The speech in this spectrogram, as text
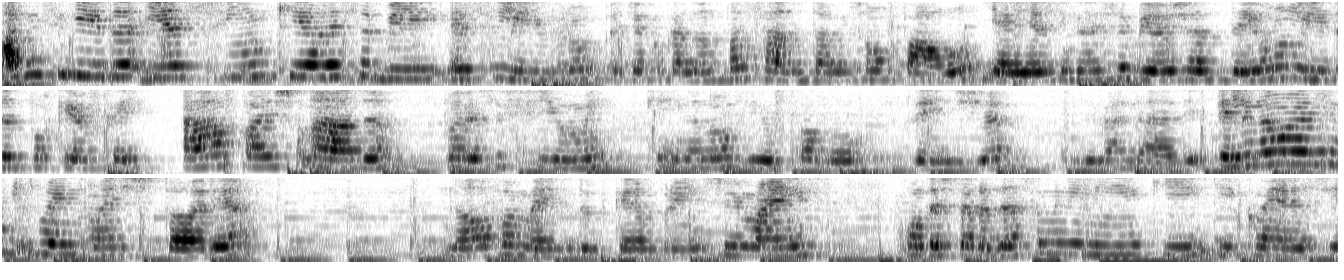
Logo em seguida, e assim que eu recebi esse livro, eu tinha comprado ano passado, eu tava em São Paulo, e aí assim que eu recebi eu já dei uma lida porque eu fiquei apaixonada por esse filme. Quem ainda não viu, por favor, veja, de verdade. Ele não é simplesmente uma história, novamente, do Pequeno Príncipe, mas conta a história dessa menininha aqui que conhece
